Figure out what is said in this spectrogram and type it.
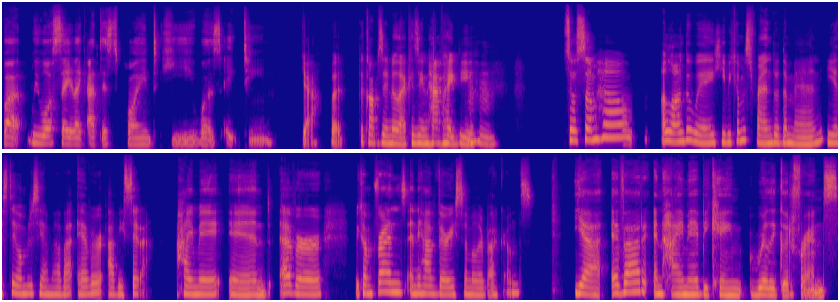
but we will say, like, at this point, he was 18. Yeah, but the cops didn't know that because he didn't have ID. Mm-hmm. So somehow along the way, he becomes friends with a man, y este hombre se llamaba Ever Avicera. Jaime and Ever become friends, and they have very similar backgrounds. Yeah, Evar and Jaime became really good friends.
